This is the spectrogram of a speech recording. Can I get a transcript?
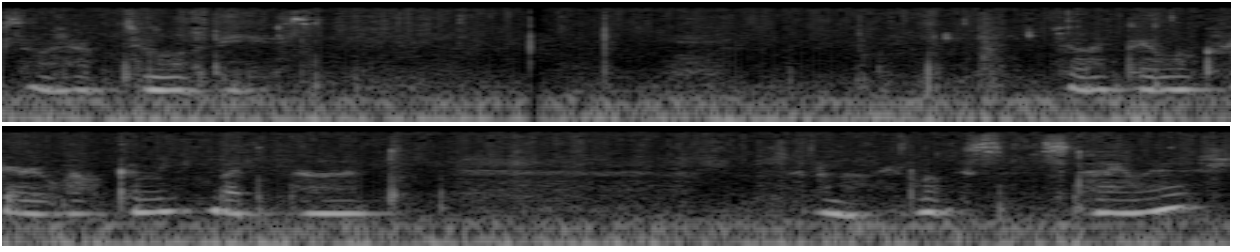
So I have two of these. I feel like they look very welcoming, but not. I don't know. It looks stylish,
